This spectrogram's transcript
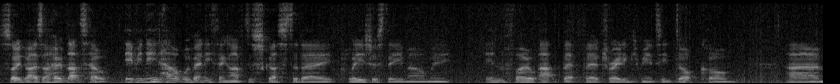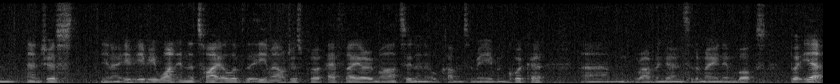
So guys, I hope that's helped. If you need help with anything I've discussed today, please just email me info at betfairtradingcommunity.com um, and just you know if, if you want in the title of the email just put FAO Martin and it'll come to me even quicker um, rather than going to the main inbox but yeah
